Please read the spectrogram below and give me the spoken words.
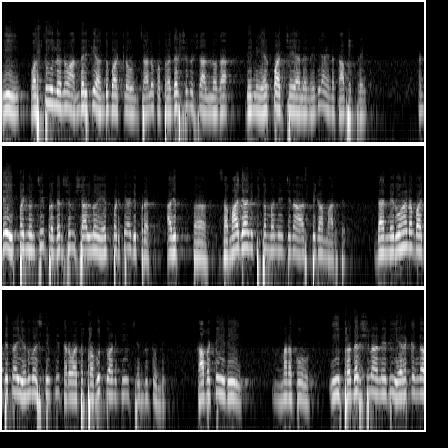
ఈ వస్తువులను అందరికీ అందుబాటులో ఉంచాలి. ఒక ప్రదర్శనశాలలోగా దీన్ని ఏర్పాటు చేయాలనేది ఆయన తాపత్రయం. అంటే ఇప్పటి నుంచి ప్రదర్శనశాలలో ఏర్పడితే అది ప్ర అది సమాజానికి సంబంధించిన ఆస్తిగా మారుతుంది దాని నిర్వహణ బాధ్యత యూనివర్సిటీకి తర్వాత ప్రభుత్వానికి చెందుతుంది. కాబట్టి ఇది మనకు ఈ ప్రదర్శన అనేది ఏ రకంగా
